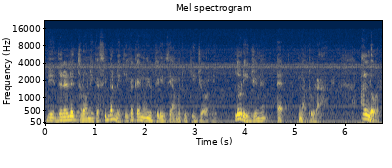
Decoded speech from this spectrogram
dell'elettronica cibernetica che noi utilizziamo tutti i giorni. L'origine è naturale. Allora,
